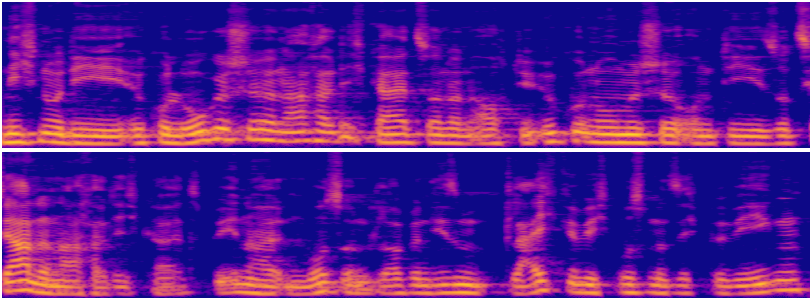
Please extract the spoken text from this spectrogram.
nicht nur die ökologische Nachhaltigkeit, sondern auch die ökonomische und die soziale Nachhaltigkeit beinhalten muss. Und ich glaube, in diesem Gleichgewicht muss man sich bewegen.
